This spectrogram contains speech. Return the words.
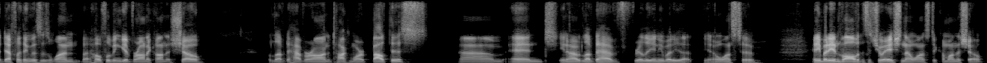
I definitely think this is one. But hopefully, we can get Veronica on the show. Would love to have her on to talk more about this. Um, and you know, I would love to have really anybody that you know wants to, anybody involved with the situation that wants to come on the show.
